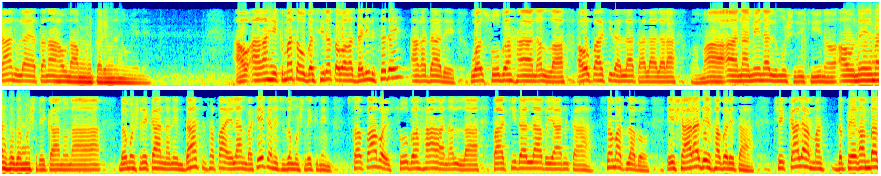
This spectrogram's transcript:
کان لا یتناهون عن منکر نه نو ویلې او هغه حکمت او بصیرت او هغه دلیل څه دی هغه دا دی وسبحان الله او پاکی د الله تعالی لرا وما انا من المشرکین او نه مز د مشرکانو نه د مشرکان نه نیم داسې صفا اعلان بکې کنه چې زه مشرک نیم صفا وای سبحان الله پاکی د الله بیان کا څه مطلب اشاره دی خبره ته چې کله د پیغمبر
